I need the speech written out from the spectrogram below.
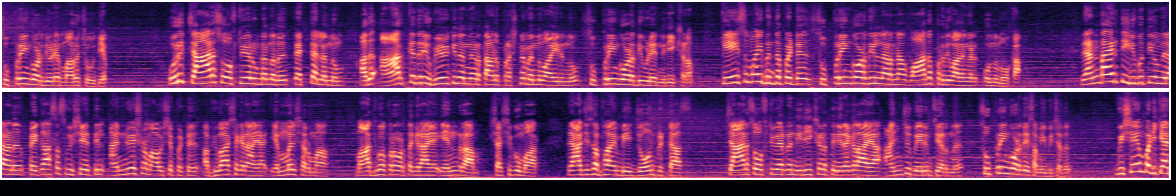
സുപ്രീം കോടതിയുടെ മറു ചോദ്യം ഒരു ചാര സോഫ്റ്റ്വെയർ ഉണ്ടെന്നത് തെറ്റല്ലെന്നും അത് ആർക്കെതിരെ ഉപയോഗിക്കുന്നു എന്നിടത്താണ് പ്രശ്നമെന്നുമായിരുന്നു സുപ്രീം കോടതിയുടെ നിരീക്ഷണം. കേസുമായി ബന്ധപ്പെട്ട് സുപ്രീം കോടതിയിൽ നടന്ന വാദപ്രതിവാദങ്ങൾ ഒന്ന് നോക്കാം. രണ്ടായിരത്തി ഇരുപത്തിയൊന്നിലാണ് പെഗാസസ് വിഷയത്തിൽ അന്വേഷണം ആവശ്യപ്പെട്ട് അഭിഭാഷകനായ എം എൽ ശർമ്മ മാധ്യമപ്രവർത്തകരായ N Ram Sasikumar Rajya Sabha M P John Brittas ചാര സോഫ്റ്റ്വെയറിന്റെ നിരീക്ഷണത്തിനിരകളായ അഞ്ചു പേരും ചേർന്ന് സുപ്രീം കോടതിയെ സമീപിച്ചത്. വിഷയം പഠിക്കാൻ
